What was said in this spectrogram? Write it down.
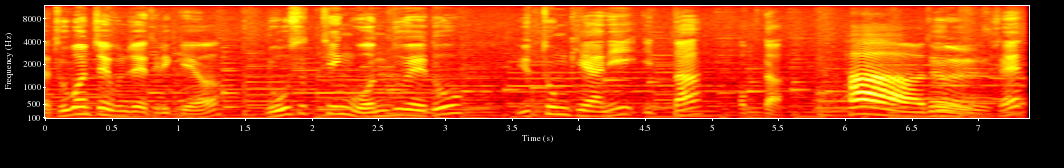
자, 두 번째 문제 드릴게요. 로스팅 원두에도 유통 기한이 있다, 없다. 하나 둘, 셋.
